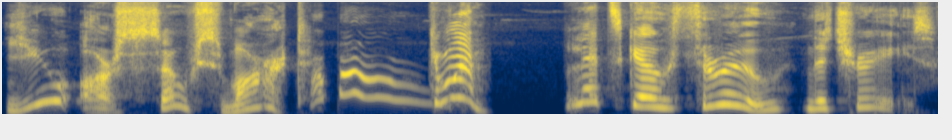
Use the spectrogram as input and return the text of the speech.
You are so smart. Come on, let's go through the trees.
